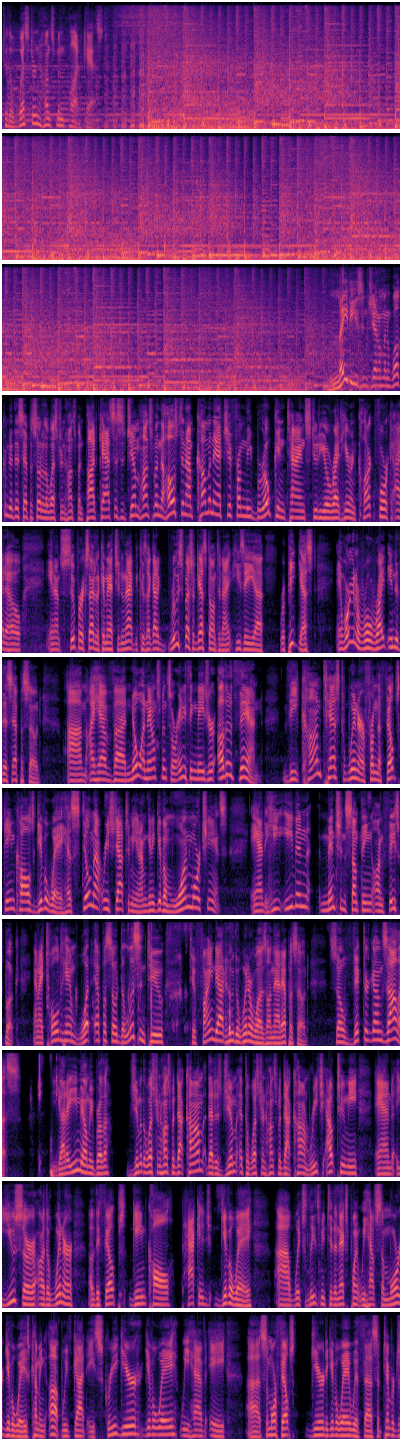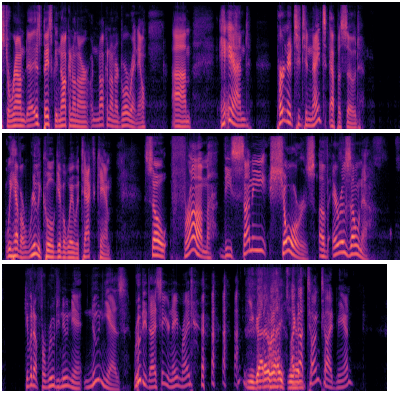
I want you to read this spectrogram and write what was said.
to the Western Huntsman Podcast. Ladies and gentlemen, welcome to this episode of the Western Huntsman Podcast. This is Jim Huntsman, the host, and I'm coming at you from the Broken Tine studio right here in Clark Fork, Idaho. And I'm super excited to come at you tonight because I got a really special guest on tonight. He's a uh, repeat guest, and we're going to roll right into this episode. Um, I have uh, no announcements or anything major other than the contest winner from the Phelps Game Calls giveaway has still not reached out to me, and I'm going to give him one more chance. And he even mentioned something on Facebook, and I told him what episode to listen to to find out who the winner was on that episode. So, Victor Gonzalez, you got to email me, brother. Jim at thewesternhuntsman.com. That is Jim at thewesternhuntsman.com. Reach out to me, and you, sir, are the winner of the Phelps Game Call package giveaway. Uh, which leads me to the next point. We have some more giveaways coming up. We've got a SKRE gear giveaway. We have a uh, some more Phelps gear to give away with uh, September just around. Uh, it's basically knocking on our knocking on our door right now. Um, and pertinent to tonight's episode, we have a really cool giveaway with Tactacam. So from the sunny shores of Arizona, Give it up for Rudy Nunez. Rudy, did I say your name right? you got it right, Jim. I got tongue tied, man.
